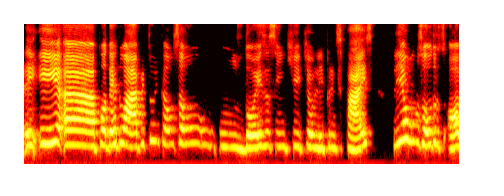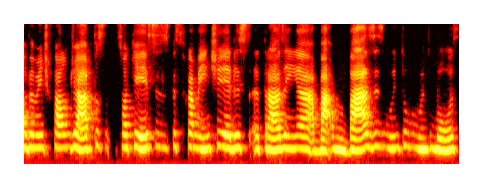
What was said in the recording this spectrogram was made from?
E, e uh, Poder do Hábito, então são os dois assim que, que eu li principais. Li alguns outros, obviamente, que falam de hábitos, só que esses especificamente, eles uh, trazem uh, ba bases muito, muito boas.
